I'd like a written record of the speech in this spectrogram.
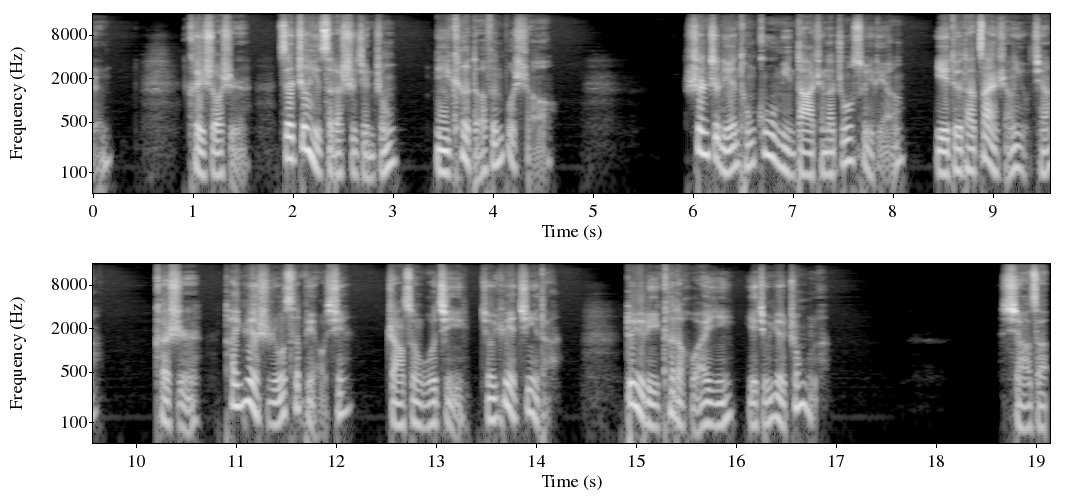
人。可以说是在这一次的事件中，李克得分不少。甚至连同顾命大臣的周遂良也对他赞赏有加。可是他越是如此表现，长孙无忌就越忌惮，对李克的怀疑也就越重了。小子。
